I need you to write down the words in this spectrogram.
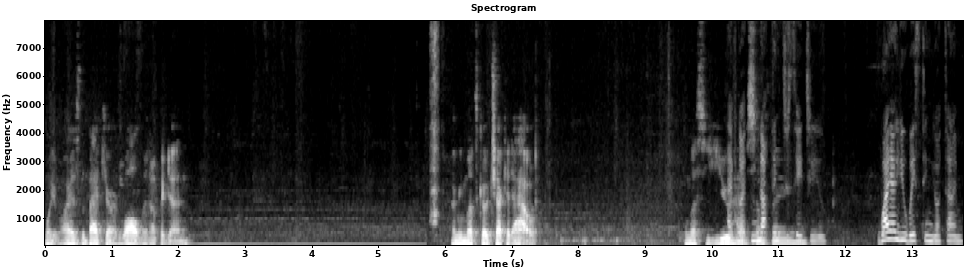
Wait, why is the backyard wall lit up again? I mean, let's go check it out. Unless you I've have got something. nothing to say to you. Why are you wasting your time?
